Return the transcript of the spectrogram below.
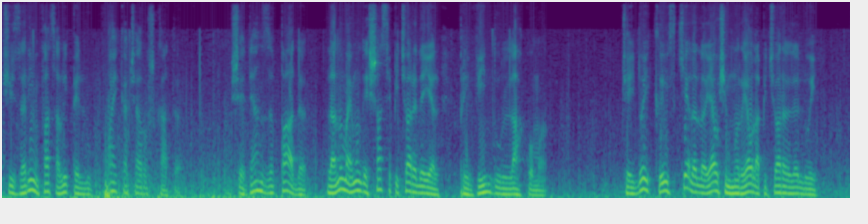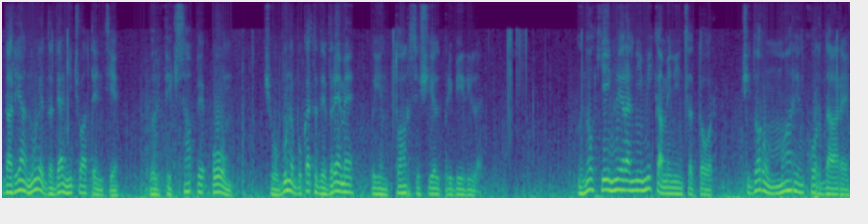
și zări în fața lui pe lupoaica cea roșcată. Ședea în zăpadă, la nu mai mult de șase picioare de el, privindu-l lacomă. Cei doi câini schelălăiau și mârâiau la picioarele lui, dar ea nu le dădea nicio atenție. Îl fixa pe om și o bună bucată de vreme îi întoarse și el privirile. În ochii ei nu era nimic amenințător, ci doar o mare încordare.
